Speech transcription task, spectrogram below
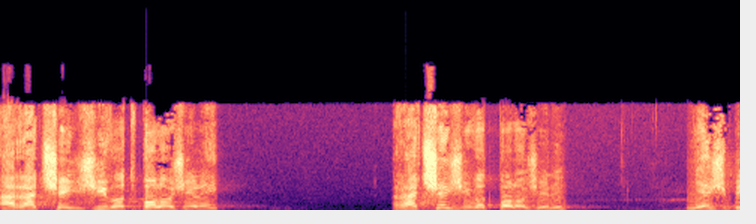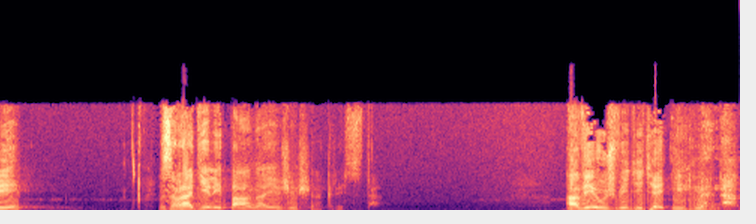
a radšej život položili, radšej život položili, než by zradili pána Ježiša Krista. A vy už vidíte ich mena.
